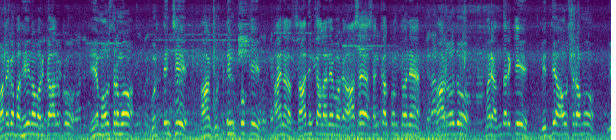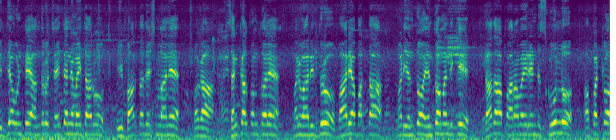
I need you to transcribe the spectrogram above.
బడగ బలహీన వర్గాలకు ఏం అవసరమో గుర్తించి ఆ గుర్తింపుకి ఆయన సాధించాలనే ఒక ఆశయ సంకల్పంతోనే ఆ రోజు మరి అందరికీ విద్య అవసరము. విద్య ఉంటే అందరూ చైతన్యమవుతారు ఈ భారతదేశంలోనే ఒక సంకల్పంతోనే మరి వారిద్దరూ భార్యాభర్త మరి ఎంతో ఎంతోమందికి దాదాపు అరవై రెండు స్కూళ్ళు అప్పట్లో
